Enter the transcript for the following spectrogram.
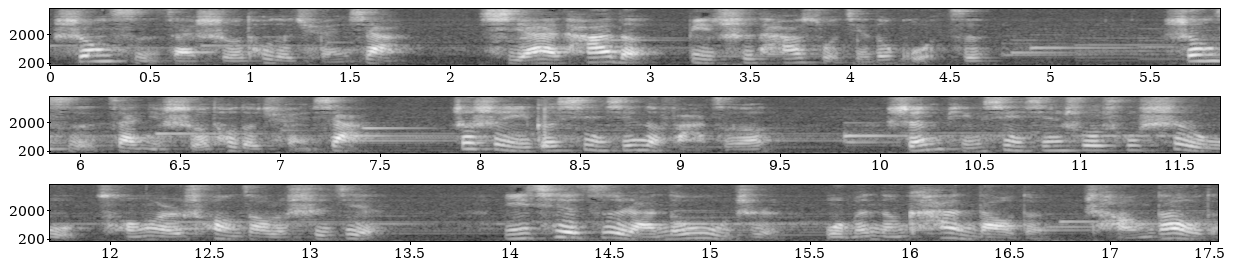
生死在舌头的泉下，喜爱他的必吃他所结的果子。生死在你舌头的泉下，这是一个信心的法则。神凭信心说出事物，从而创造了世界。一切自然的物质，我们能看到的、尝到的、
